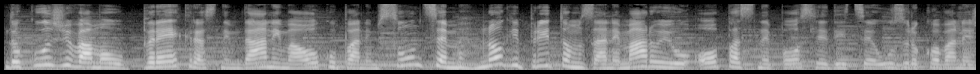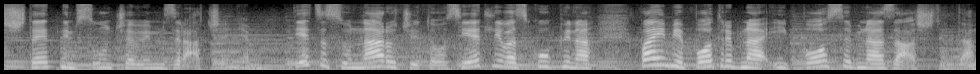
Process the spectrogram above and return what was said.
Dok uživamo u prekrasnim danima okupanim suncem, mnogi pritom zanemaruju opasne posljedice uzrokovane štetnim sunčevim zračenjem. Djeca su naročito osjetljiva skupina, pa im je potrebna i posebna zaštita.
